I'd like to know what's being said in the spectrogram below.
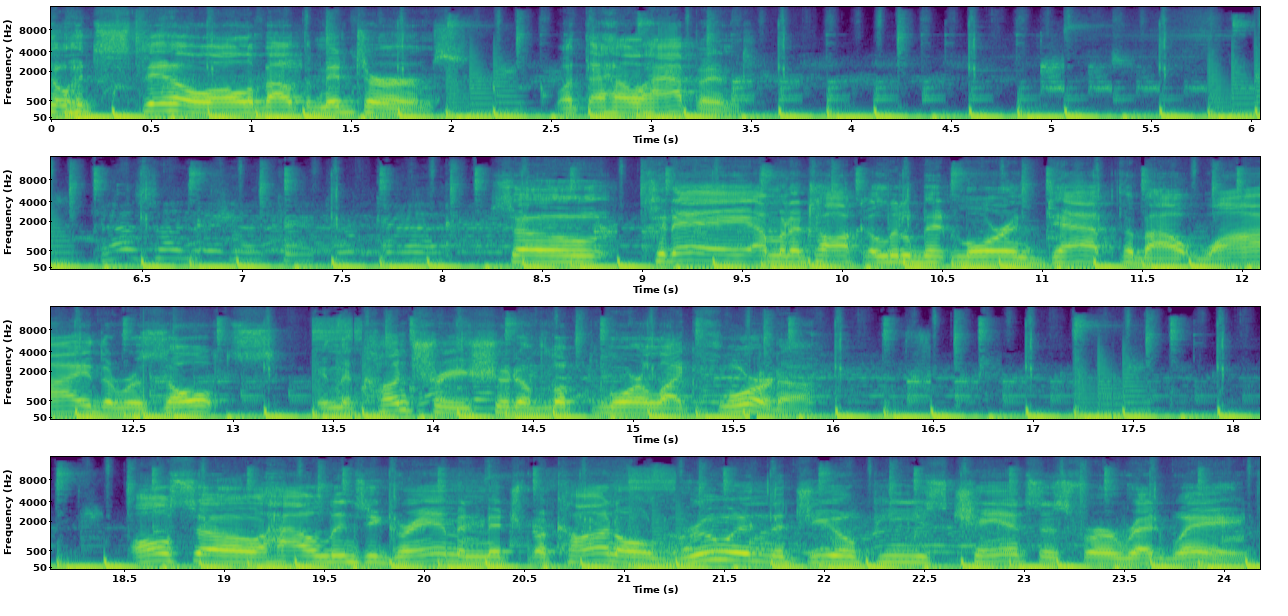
So it's still all about the midterms. What the hell happened? So today I'm going to talk a little bit more in depth about why the results in the country should have looked more like Florida. Also, how Lindsey Graham and Mitch McConnell ruined the GOP's chances for a red wave.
